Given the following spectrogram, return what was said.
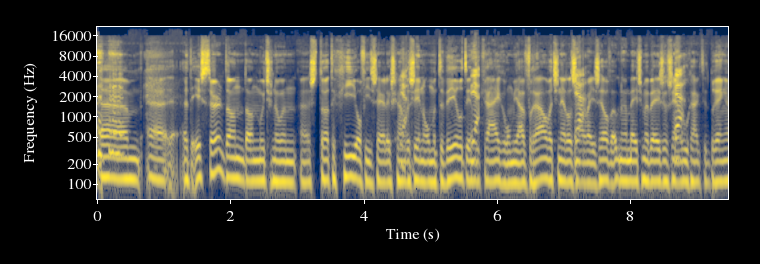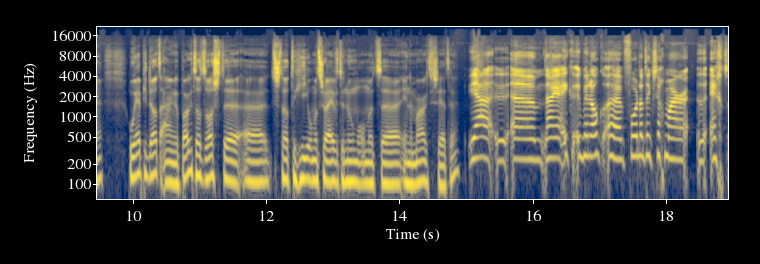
Um, uh, het is er. Dan, dan moet je nog een uh, strategie of iets dergelijks gaan ja. verzinnen om het de wereld in ja. te krijgen. Om jouw verhaal, wat je net al zei, waar je zelf ook nog een beetje mee bezig was. Hoe ga ik dit brengen? Hoe heb je dat aangepakt? Wat was de uh, strategie, om het zo even te noemen, om het in de markt te zetten? Ja, um, nou ja, ik, ik ben ook, voordat ik zeg maar echt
